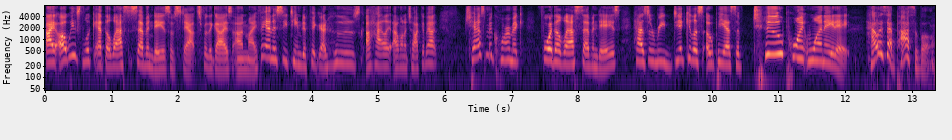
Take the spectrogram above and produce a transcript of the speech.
I always look at the last seven days of stats for the guys on my fantasy team to figure out who's a highlight I want to talk about. Chas McCormick for the last seven days has a ridiculous OPS of 2.188. How is that possible?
